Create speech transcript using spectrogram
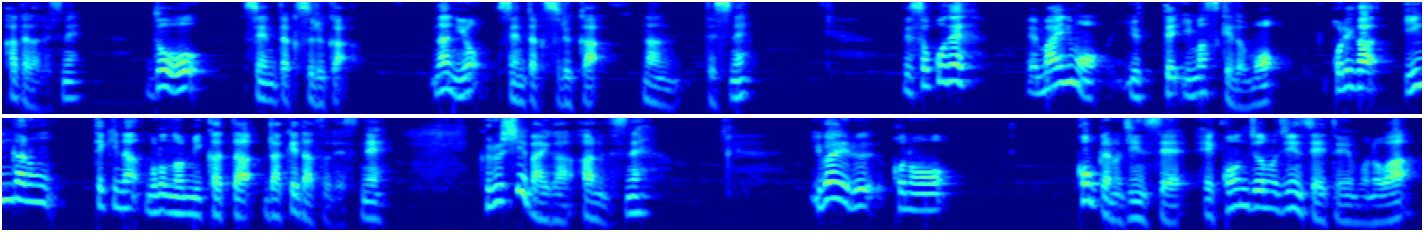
方がですね、どう選択するか、何を選択するかなんですね。でそこで、前にも言っていますけども、これが因果論的なものの見方だけだとですね、苦しい場合があるんですね。いわゆる、この、今回の人生、根性の人生というものは、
